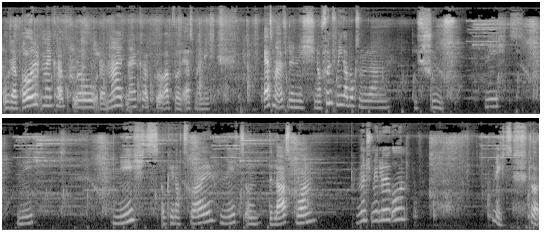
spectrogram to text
Oder Gold Mecha Crow oder Night Mecha Crow. Obwohl, erstmal nicht. Erstmal öffne ich noch 5 Megaboxen und dann ist Schluss. Nichts. Nichts. Nichts. Okay, noch zwei. Nichts. Und the last one. Wünscht mir Glück und nichts. Toll.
